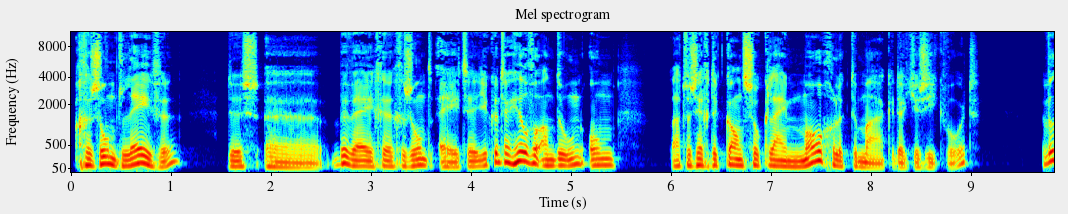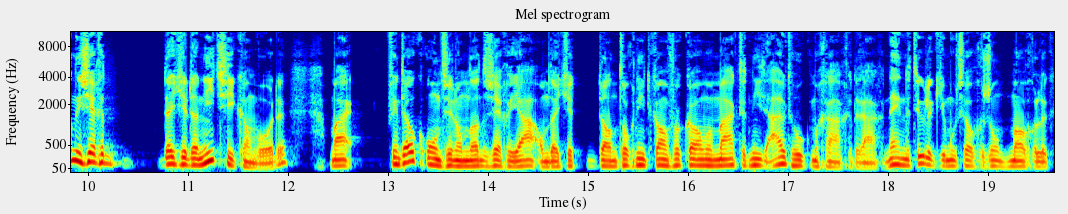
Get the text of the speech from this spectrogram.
gezond leven, dus eh, bewegen, gezond eten. Je kunt er heel veel aan doen om, laten we zeggen, de kans zo klein mogelijk te maken dat je ziek wordt. Dat wil niet zeggen dat je dan niet ziek kan worden, maar vind het ook onzin om dan te zeggen, ja, omdat je het dan toch niet kan voorkomen, maakt het niet uit hoe ik me ga gedragen. Nee, natuurlijk, je moet zo gezond mogelijk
